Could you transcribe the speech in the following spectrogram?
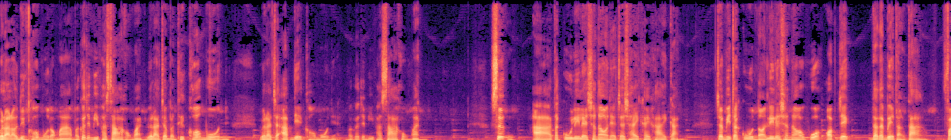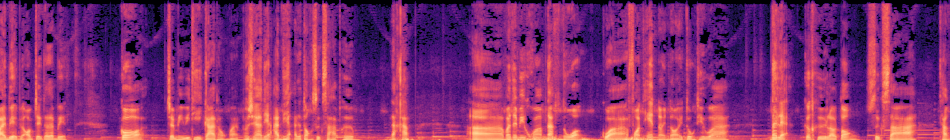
เวลาเราดึงข้อมูลออกมา มันก็จะมีภาษาของมัน เวลาจะบันทึกข้อมูล เวลาจะอัปเดตข้อมูลเนี่ย มันก็จะมีภาษาของมัน ซึ่งอาตระกูล relational เนี่ยจะใช้คล้ายๆกัน จะมีตระกูล non relational พวก object database ต่างๆ Firebase เป็น object database ก็จะมีวิธีการของมัน เพราะฉะนั้นเนี่ย อันนี้อาจจะต้องศึกษาเพิ่มนะครับ อ่ามันจะมีความหนักหน่วงกว่า front end หน่อยๆ ตรงที่ว่านั่นแหละก็คือเราต้องศึกษาทั้ง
